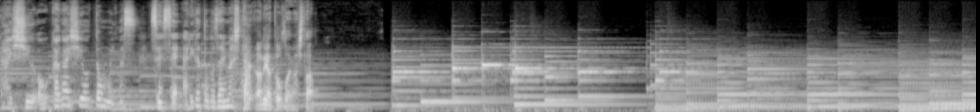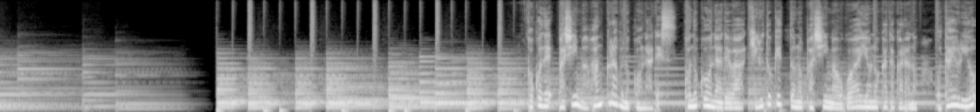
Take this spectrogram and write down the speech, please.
来週お伺いしようと思います。先生、ありがとうございました。はい、ありがとうございました。ここでパシーマファンクラブのコーナーです。このコーナーではキルトケットのパシーマをご愛用の方からのお便りを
